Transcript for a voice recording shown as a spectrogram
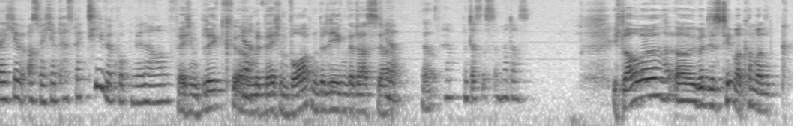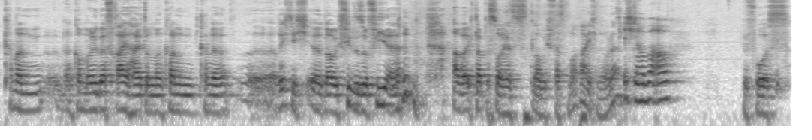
welche, aus welcher Perspektive gucken wir darauf. Welchen Blick, äh, mit welchen Worten belegen wir das, ja. Ja. Ja. Und das ist immer das. Ich glaube, äh, über dieses Thema kann man, kann man, dann kommt man über Freiheit und man kann, kann da äh, richtig, äh, glaube ich, philosophieren. Aber ich glaube, das soll jetzt, glaube ich, fast mal reichen, oder? Ich glaube auch. Bevor es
